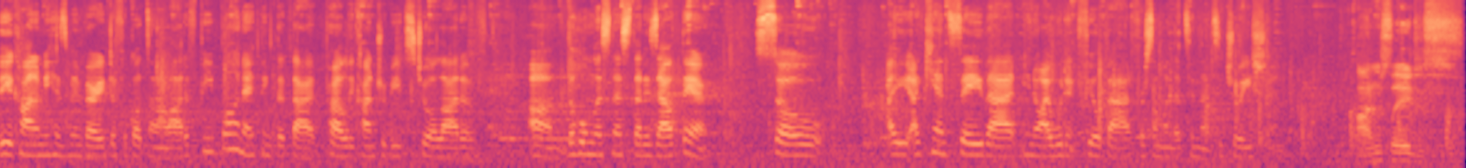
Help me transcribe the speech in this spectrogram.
the economy has been very difficult on a lot of people, and I think that that probably contributes to a lot of um, the homelessness that is out there. So I, I can't say that you know I wouldn't feel bad for someone that's in that situation. Honestly, just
